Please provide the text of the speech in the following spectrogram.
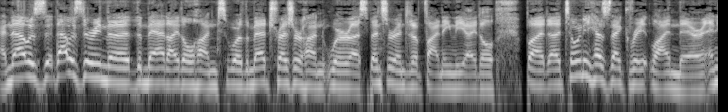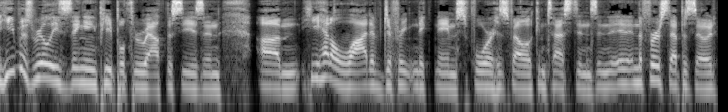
And that was that was during the the Mad Idol hunt or the Mad Treasure hunt where uh, Spencer ended up finding the idol. But uh, Tony has that great line there, and he was really zinging people throughout the season. Um, he had a lot of different nicknames for his fellow contestants. And in the first episode,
